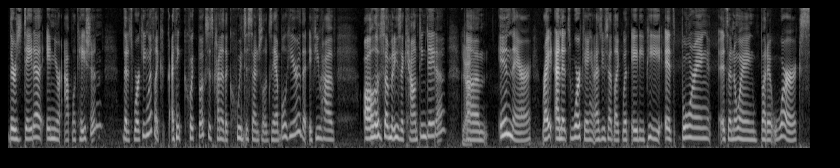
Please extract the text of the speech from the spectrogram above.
there's data in your application that it's working with, like I think QuickBooks is kind of the quintessential example here that if you have all of somebody's accounting data yeah. um, in there, right? And it's working. And as you said, like with ADP, it's boring, it's annoying, but it works.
